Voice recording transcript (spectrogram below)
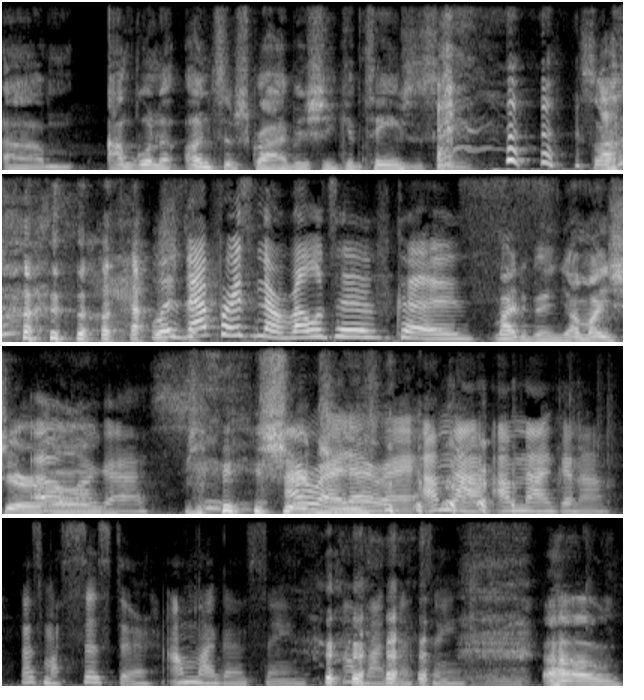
um, I'm going to unsubscribe if she continues to sing. so was, Was that person a relative? Cause might have been. Y'all might share. oh um, my gosh. share All right, all right. I'm not. I'm not gonna. That's my sister. I'm not gonna sing. I'm not gonna sing. Um,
